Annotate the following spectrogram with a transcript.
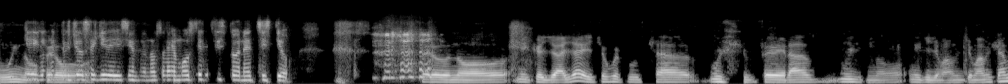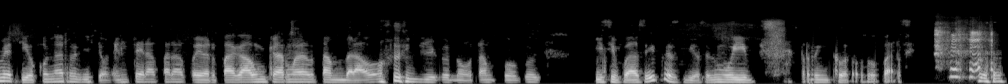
Uy, no, que pero... yo seguiré diciendo, no sabemos si existió o no existió. pero no, ni que yo haya hecho fue pucha, uy, severa, uy, no, ni que yo, me- yo me había metido con la religión entera para poder pagar un karma tan bravo, digo, no, tampoco, y si fue así, pues Dios es muy rencoroso, parce.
